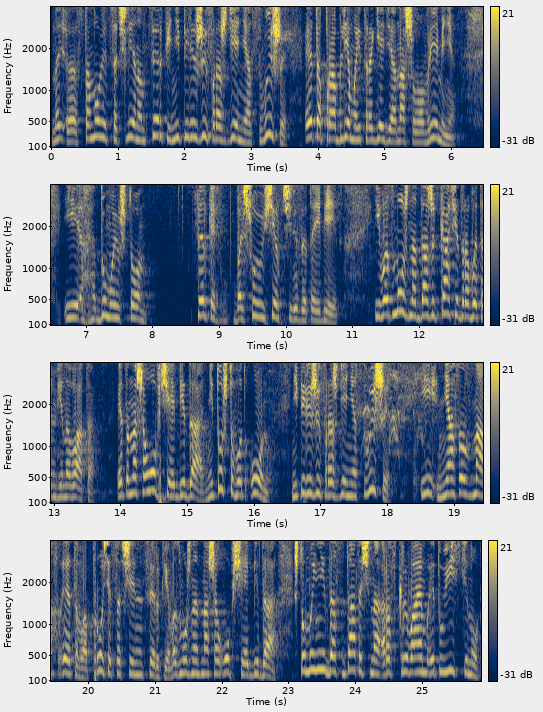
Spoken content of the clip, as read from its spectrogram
э, становится членом церкви, не пережив рождения свыше, это проблема и трагедия нашего времени. И думаю, что церковь большой ущерб через это имеет. И, возможно, даже кафедра в этом виновата. Это наша общая беда. Не то, что вот он, не пережив рождение свыше и не осознав этого, просится в члены церкви. Возможно, это наша общая беда, что мы недостаточно раскрываем эту истину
